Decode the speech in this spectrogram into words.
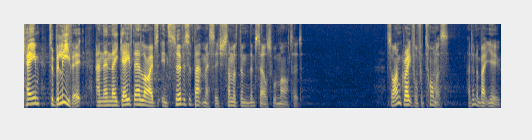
came to believe it, and then they gave their lives in service of that message. Some of them themselves were martyred. So I'm grateful for Thomas. I don't know about you.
